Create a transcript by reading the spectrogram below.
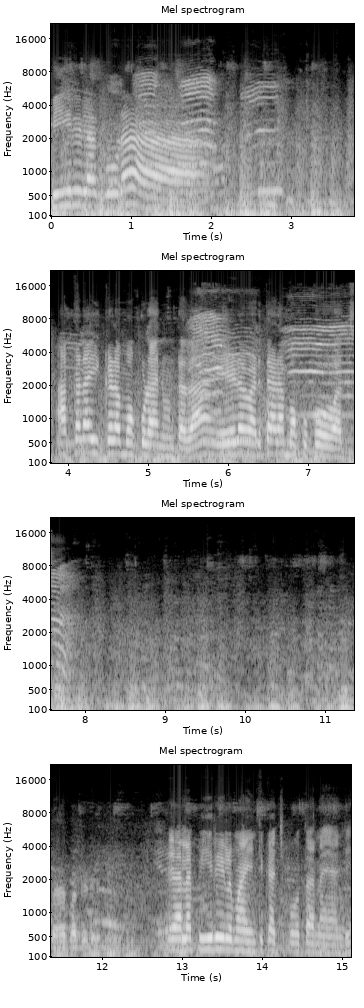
పీరీలకు కూడా అక్కడ ఇక్కడ మొక్కుడు అని ఉంటుందా? ఏడ పడితే ఆడ మొక్కుకోవచ్చు. ఇవాళ పీరీలు మా ఇంటికి వచ్చిపోతున్నాయండి.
